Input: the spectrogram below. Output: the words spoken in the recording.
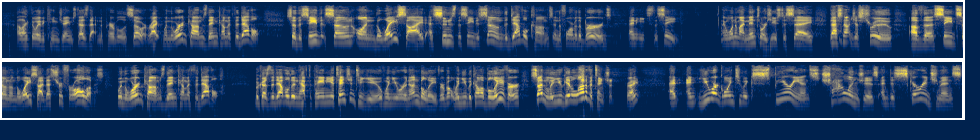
I like the way the King James does that in the parable of the sower, right? When the word comes, then cometh the devil. So the seed that's sown on the wayside, as soon as the seed is sown, the devil comes in the form of the birds and eats the seed. And one of my mentors used to say, that's not just true of the seed sown on the wayside, that's true for all of us. When the word comes, then cometh the devil. Because the devil didn't have to pay any attention to you when you were an unbeliever, but when you become a believer, suddenly you get a lot of attention, right? And, and you are going to experience challenges and discouragements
